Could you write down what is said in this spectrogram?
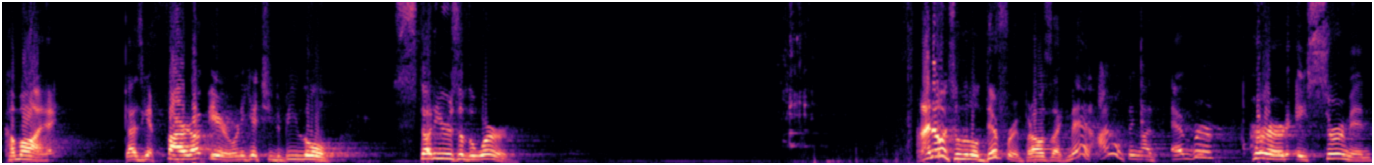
Come on, guys, get fired up here. I want to get you to be little studiers of the word. I know it's a little different, but I was like, man, I don't think I've ever heard a sermon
